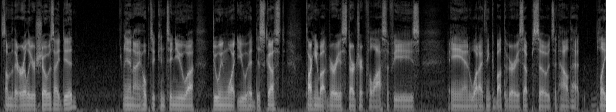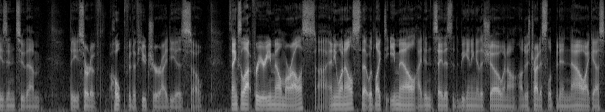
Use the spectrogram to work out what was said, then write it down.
some of the earlier shows I did. And I hope to continue uh, doing what you had discussed, talking about various Star Trek philosophies and what I think about the various episodes and how that plays into them, the sort of hope for the future ideas. So Thanks a lot for your email, Morales. Uh, anyone else that would like to email, I didn't say this at the beginning of the show, and I'll, I'll just try to slip it in now, I guess.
